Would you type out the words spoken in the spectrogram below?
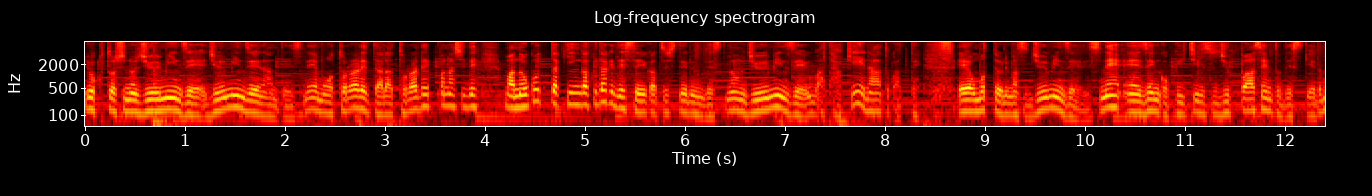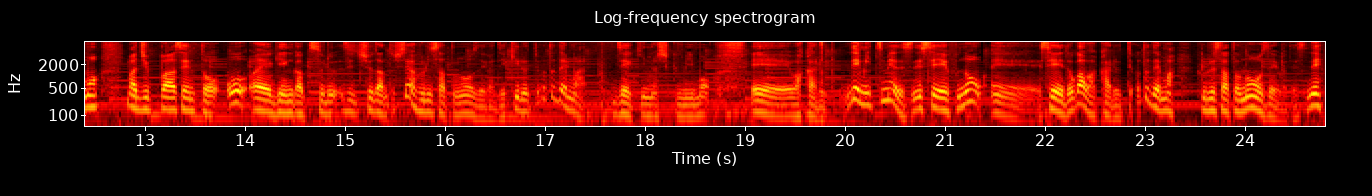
翌年の住民税、住住民税なんてですね、もう取られたら取られっぱなしで、まあ、残った金額だけで生活してるんですけども、住民税、うわ、高えなとかって、えー、思っております。住民税ですね、えー、全国一律10%ですけれども、まあ、10%を、えー、減額する手段としては、ふるさと納税ができるということで、まあ、税金の仕組みも、えー、分かる。で、3つ目はですね、政府の、えー、制度が分かるということで、まあ、ふるさと納税はですね、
